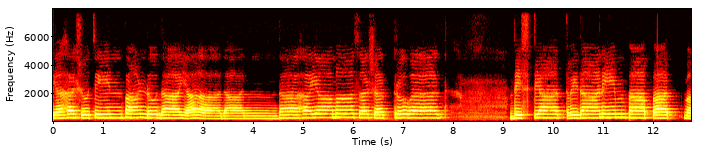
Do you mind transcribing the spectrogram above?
यः शुचीन् पाण्डुदायादान्दाहयामास शत्रुवत् दिष्ट्या त्विदानीं पापात्मा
